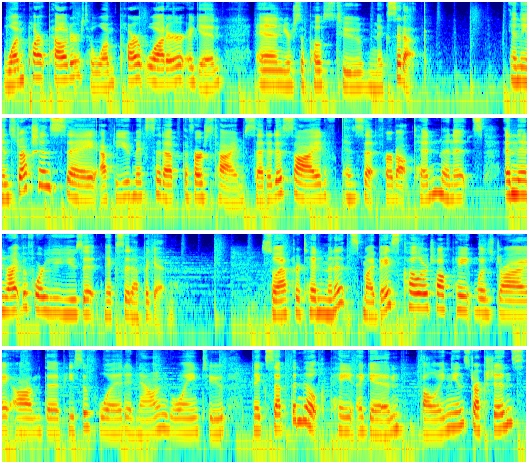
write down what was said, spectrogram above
one part powder to one part water again, and you're supposed to mix it up. And the instructions say after you mix it up the first time, set it aside and set for about 10 minutes, and then right before you use it, mix it up again. So after 10 minutes, my base color chalk paint was dry on the piece of wood and now I'm going to mix up the milk paint again, following the instructions,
